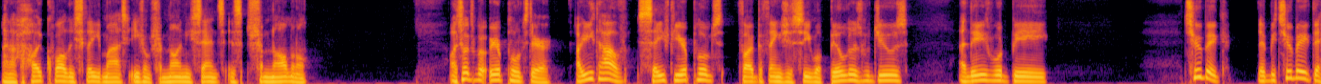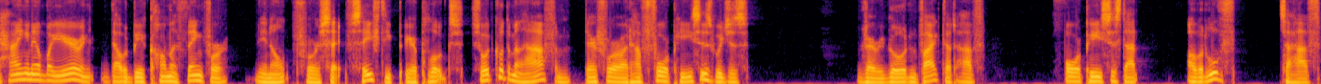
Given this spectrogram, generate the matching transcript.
and a high quality sleep mask, even for ninety cents, is phenomenal. I talked about earplugs there. I used to have safety earplugs, type of things you see what builders would use, and these would be too big. They'd be too big. They're hanging out my ear, and that would be a common thing for you know for sa- safety earplugs. So I'd cut them in half, and therefore I'd have four pieces, which is very good. In fact, I'd have four pieces that I would love to have,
